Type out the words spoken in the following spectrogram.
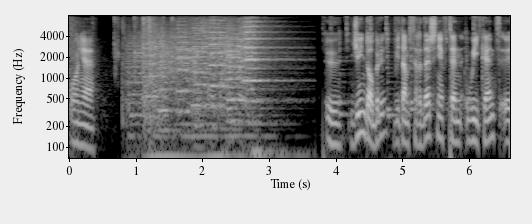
O nie. Dzień dobry, witam serdecznie w ten weekend. Y,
